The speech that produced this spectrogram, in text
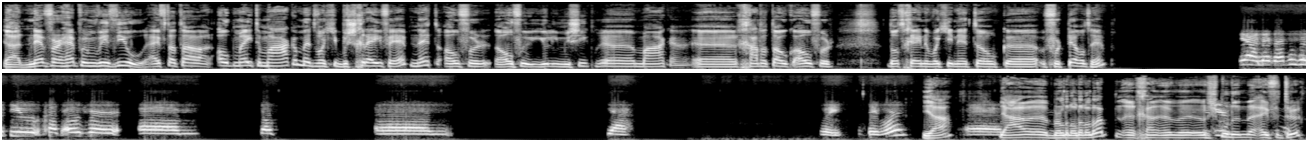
Ja, Never Happen With You. Heeft dat daar ook mee te maken met wat je beschreven hebt net over, over jullie muziek eh, maken? Eh, gaat het ook over datgene wat je net ook eh, verteld hebt? Ja, net Happens With You gaat over ehm, dat, ehm, ja, sorry, even hoor. Ja? Ja, blablabla. We spoelen even terug.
